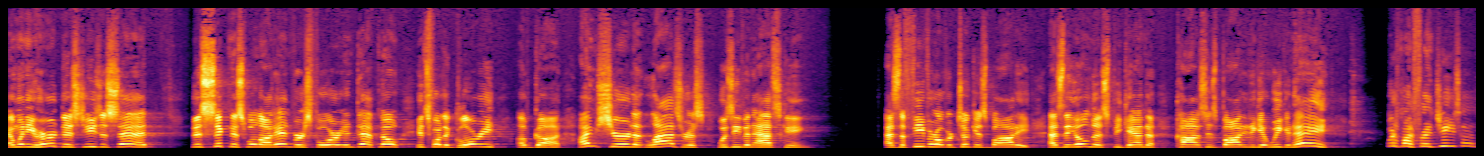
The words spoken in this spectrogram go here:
And when he heard this, Jesus said, This sickness will not end, verse 4, in death. No, it's for the glory of God. I'm sure that Lazarus was even asking, as the fever overtook his body, as the illness began to cause his body to get weakened, hey, where's my friend Jesus?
